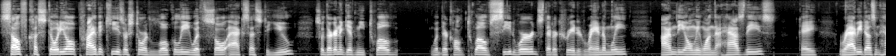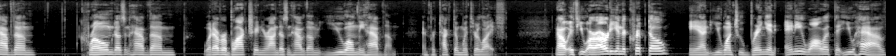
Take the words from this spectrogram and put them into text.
Self-custodial private keys are stored locally with sole access to you. So they're going to give me 12, what they're called 12 seed words that are created randomly. I'm the only one that has these. Okay. Rabby doesn't have them. Chrome doesn't have them. Whatever blockchain you're on doesn't have them. You only have them and protect them with your life. Now, if you are already into crypto and you want to bring in any wallet that you have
